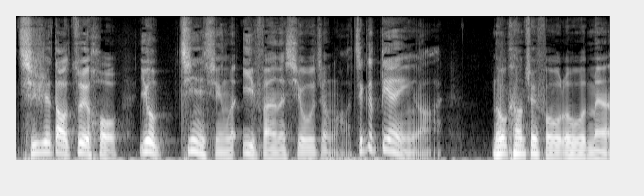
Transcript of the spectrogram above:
其实到最后又进行了一番的修正啊。这个电影啊，《No Country for Old Men》。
